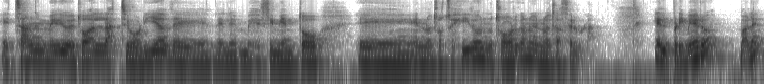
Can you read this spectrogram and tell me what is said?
están en medio de todas las teorías del envejecimiento eh, en nuestros tejidos, en nuestros órganos y en nuestras células. El primero, ¿vale?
